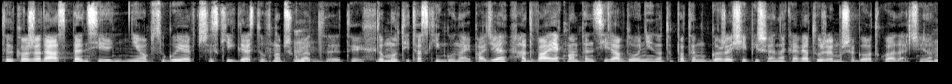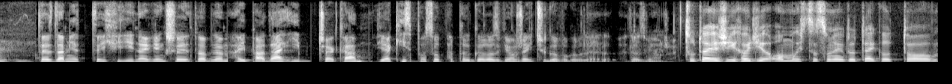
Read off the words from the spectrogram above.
tylko że raz, pensil nie obsługuje wszystkich gestów, na przykład mhm. tych do multitaskingu na iPadzie, a dwa, jak mam pensila w dłoni, no to potem gorzej się pisze na klawiaturze, muszę go odkładać, nie? Mhm. To jest dla mnie w tej chwili największy problem iPada i czekam, w jaki sposób Apple go rozwiąże i czy go w ogóle rozwiąże. Tutaj, jeżeli chodzi o mój stosunek do tego, to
